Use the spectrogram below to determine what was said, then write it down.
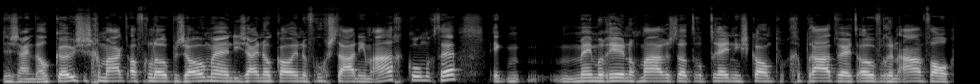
er zijn wel keuzes gemaakt afgelopen zomer. En die zijn ook al in een vroeg stadium aangekondigd. Hè? Ik memoreer nog maar eens dat er op trainingskamp gepraat werd over een aanval.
